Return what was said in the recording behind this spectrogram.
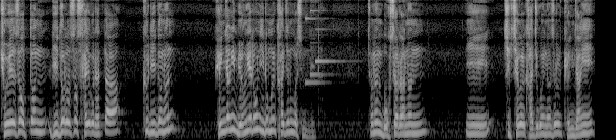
교회에서 어떤 리더로서 사역을 했다. 그 리더는 굉장히 명예로운 이름을 가지는 것입니다. 저는 목사라는 이 직책을 가지고 있는 것을 굉장히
